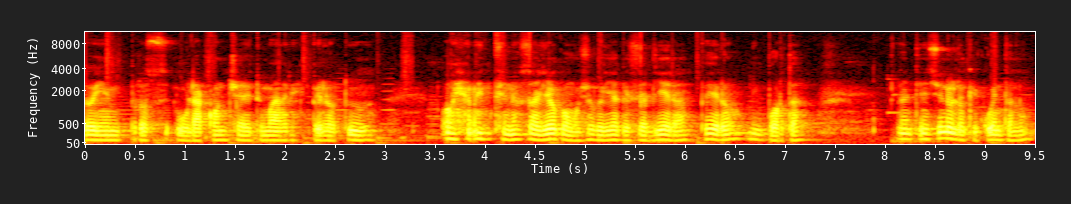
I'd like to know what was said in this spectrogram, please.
Estoy en uh, la concha de tu madre, pelotudo. Obviamente no salió como yo quería que saliera, pero no importa. La intención es lo que cuenta, ¿no?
